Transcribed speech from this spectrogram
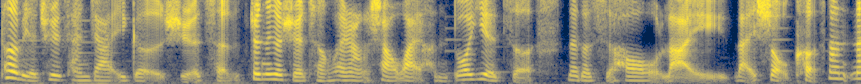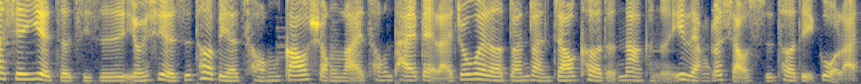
特别去参加一个学程，就那个学程会让校外很多业者那个时候来来授课。那那些业者其实有一些也是特别从高雄来，从台北来，就为了短短教课的那可能一两个小时特地过来。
